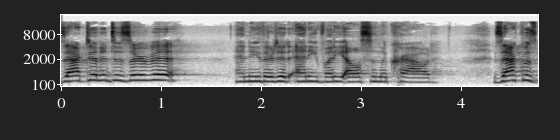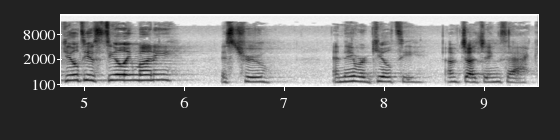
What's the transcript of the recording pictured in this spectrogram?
Zach didn't deserve it, and neither did anybody else in the crowd. Zach was guilty of stealing money, it's true, and they were guilty of judging Zach.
